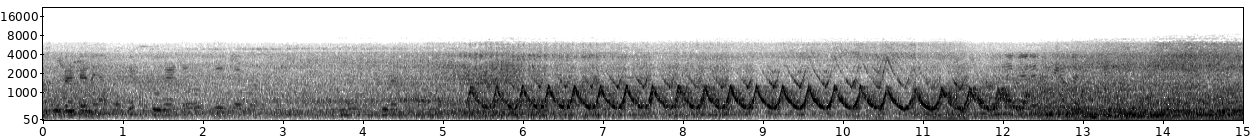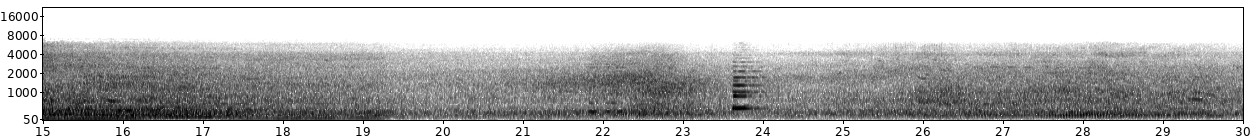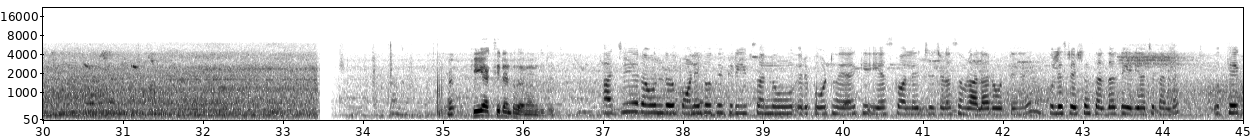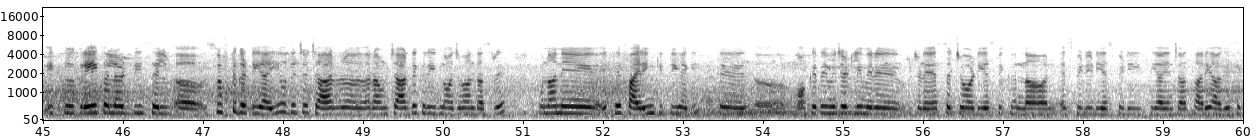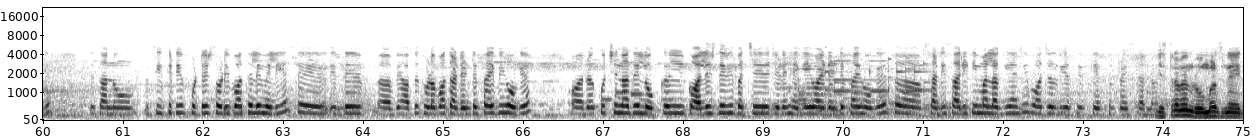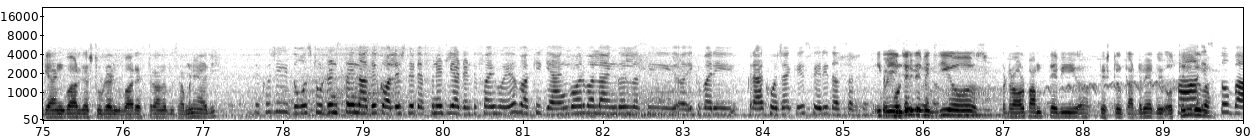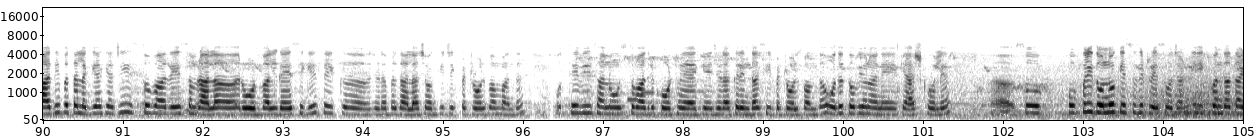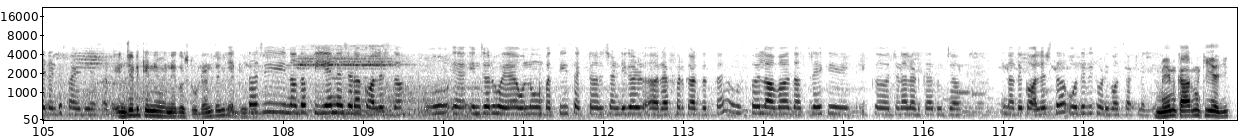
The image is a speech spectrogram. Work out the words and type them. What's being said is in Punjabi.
स्टूडेंट है नया स्टूडेंट ਕੀ ਐਕਸੀਡੈਂਟ ਹੋਇਆ ਮੈਮ ਜੀ ਅੱਜ ਅਰਾਊਂਡ ਪੌਣੇ ਦੋ ਦੇ ਕਰੀਬ ਸਾਨੂੰ ਰਿਪੋਰਟ ਹੋਇਆ ਹੈ ਕਿ ਏਐਸ ਕਾਲਜ ਜਿਹੜਾ ਸਮਰਾਲਾ ਰੋਡ ਤੇ ਹੈ ਪੁਲਿਸ ਸਟੇਸ਼ਨ ਸਰਦਰ ਦੇ ਏਰੀਆ 'ਚ ਪੈਂਦਾ ਉੱਥੇ ਇੱਕ- ਗ੍ਰੇ ਕਲਰ ਦੀ ਸਿਲ ਸਵਿਫਟ ਗੱਡੀ ਆਈ, ਉਹਦੇ 'ਚ ਚਾਰ ਅਰਾਊਂਡ ਚਾਰ ਦੇ ਕਰੀਬ ਨੌਜਵਾਨ ਦੱਸ ਰਹੇ। ਉਹਨਾਂ ਨੇ ਇੱਥੇ ਫਾਇਰਿੰਗ ਕੀਤੀ ਹੈਗੀ ਤੇ ਮੌਕੇ ਤੇ ਇਮੀਡੀਏਟਲੀ ਮੇਰੇ ਜਿਹੜੇ SHO DSP Khanna SPD DSPD CI incharge ਸਾਰੇ ਆ ਗਏ ਸੀਗੇ। ਤੇ ਸਾਨੂੰ ਸੀਸੀਟੀਵੀ ਫੁਟੇਜ ਥੋੜੀ ਬਹੁਤ ਹਲੇ ਮਿਲੀ ਹੈ ਤੇ ਇਸ ਦੇ ਬਿਹਾਫ ਤੇ ਥੋੜਾ ਬਹੁਤ ਆਇਡੈਂਟੀਫਾਈ ਵੀ ਹੋ ਗਿਆ। ਔਰ ਕੁਝ ਇਹਨਾਂ ਦੇ ਲੋਕਲ ਕਾਲਜ ਦੇ ਵੀ ਬੱਚੇ ਜਿਹੜੇ ਹੈਗੇ ਉਹ ਆਇਡੈਂਟੀਫਾਈ ਹੋ ਗਏ, ਤਾਂ ਸਾਡੀ ਸਾਰੀ ਟੀਮਾਂ ਲੱਗ ਗਈਆਂ ਜੀ। ਬਹੁਤ ਜਲਦੀ ਅਸੀਂ ਇਸ ਕੇਸ ਨੂੰ ਟ੍ਰੇਸ ਕਰ ਲਾਂਗੇ ਜਿਸ ਤਰ੍ਹਾਂ ਮੈਮ ਰੂਮਰਸ ਨੇ ਗੈਂਗ ਵਾਰ ਜਾਂ ਸਟੂਡੈਂਟ ਵਾਰ ਇਸ ਤਰ੍ਹਾਂ ਦਾ ਕੋਈ ਸਾਹਮਣੇ ਆਇਆ ਜੀ? ਦੇਖੋ ਜੀ ਦੋ ਸਟੂਡੈਂਟਸ ਤਾਂ ਇਹਨਾਂ ਦੇ ਕਾਲਜ ਦੇ ਡੈਫੀਨਿਟਲੀ ਆਇਡੈਂਟੀਫਾਈ ਹੋਏ ਆ ਬਾਕੀ ਗੈਂਗ ਵਾਰ ਵਾਲਾ ਐਂਗਲ ਅਸੀਂ ਅ, ਇੱਕ ਵਾਰੀ ਕ੍ਰੈਕ ਹੋ ਜਾਏ ਕੇਸ ਫੇਰ ਹੀ ਦੱਸ ਸਕਦੇ ਹਾਂ। ਇੱਕ ਫੁਟੇਜ ਦੇ ਵਿੱਚ ਜੀ ਉਹ ਪੈਟਰੋਲ ਪੰਪ ਤੇ ਵੀ ਪਿਸਟਲ ਕੱਢ ਰਿਹਾ ਕੋਈ ਉੱਥੇ ਵੀ ਹਾਂ ਕੋਈ ਇਸ ਵਾ- ਤੋਂ ਬਾਅਦ ਹੀ ਪਤਾ ਲੱਗਿਆ ਕਿ ਜੀ ਇਸ ਤੋਂ ਬਾਅਦ ਇਹ ਸਮਰਾਲਾ ਰੋਡ ਵੱਲ ਗਏ ਸੀਗੇ ਤੇ ਇੱਕ ਜਿਹੜਾ ਬਰਦਾਲਾ ਚੌਂਕੀ 'ਚ ਇੱਕ ਪੈਟਰੋਲ ਪੰਪ ਆਉਂਦਾ ਹੈ, ਉੱਥੇ ਵੀ ਸਾਨੂੰ ਉਸ ਤੋਂ ਬਾਅਦ ਰਿਪੋਰਟ ਹੋਇਆ ਕਿ ਜਿਹੜਾ ਕਰਿੰਦਾ ਸੀ ਪੈਟਰੋਲ ਪੰਪ ਦਾ ਉਹਦੇ ਤੋਂ ਵੀ ਉਹਨਾਂ ਨੇ ਕੈਸ਼ ਖੋਲਿਆ ਸੋ ਹੋਪਫੁਲੀ ਦੋਨੋਂ ਕੇਸਿਸ ਟ੍ਰੇਸ ਹੋ ਜਾਣਗੇ। ਇੱਕ ਬੰਦਾ ਤਾਂ ਆਇਡੈਂਟੀਫਾਈਡ ਹੀ ਹੈ ਸਾਡੇ ਇੰਜਰਡ ਕਿੰਨੇ ਹੋਏ ਨੇ? ਕੋਈ ਸਟੂਡੈਂਟ ਦੇ ਵੀ ਇੱਕ ਲੱਗੇ ਤਾਂ ਜੀ ਇਹਨਾਂ ਦਾ ਪੀਐਨ ਹੈ ਜਿਹੜਾ ਕਾਲਜ ਦਾ। ਉਹ ਇੰਜਰ ਹੋਇਆ ਹੈ, ਉਹਨੂੰ 32 ਸੈਕਟਰ ਚੰਡੀਗੜ੍ਹ ਰੈਫਰ ਕਰ ਦਿੱਤਾ ਹੈ। ਉਸ ਤੋਂ ਇਲਾਵਾ ਦੱਸ ਰਹੇ ਕਿ ਇੱਕ ਜਿਹੜਾ ਲੜਕਾ ਹੈ ਦੂਜਾ ਇਹਨਾਂ ਦੇ ਕਾਲਜ ਦਾ ਉਹਦੇ ਵੀ ਥੋੜੀ ਬਹੁਤ ਸੱਟ ਲੱਗੀ। ਮੇਨ ਕਾਰਨ ਕੀ ਹੈ ਜੀ?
